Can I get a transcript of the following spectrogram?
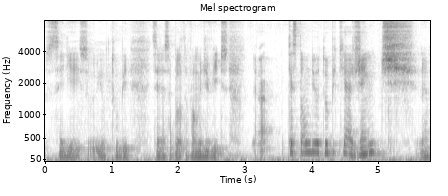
seria isso. O YouTube seria essa plataforma de vídeos. A questão do YouTube é que a gente, né,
